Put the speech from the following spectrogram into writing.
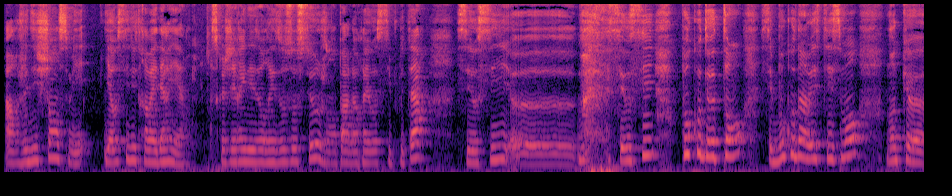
alors je dis chance, mais il y a aussi du travail derrière. Parce que gérer des réseaux sociaux, j'en parlerai aussi plus tard, c'est aussi, euh, aussi beaucoup de temps, c'est beaucoup d'investissement. Donc euh,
